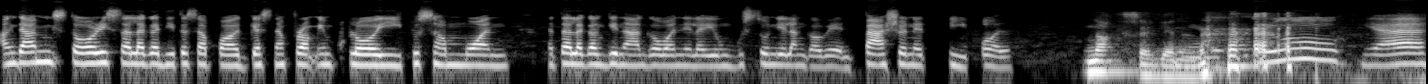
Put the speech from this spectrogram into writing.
Ang daming stories talaga dito sa podcast na from employee to someone na talagang ginagawa nila yung gusto nilang gawin. Passionate people. Naks, ganun. True. Yeah.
